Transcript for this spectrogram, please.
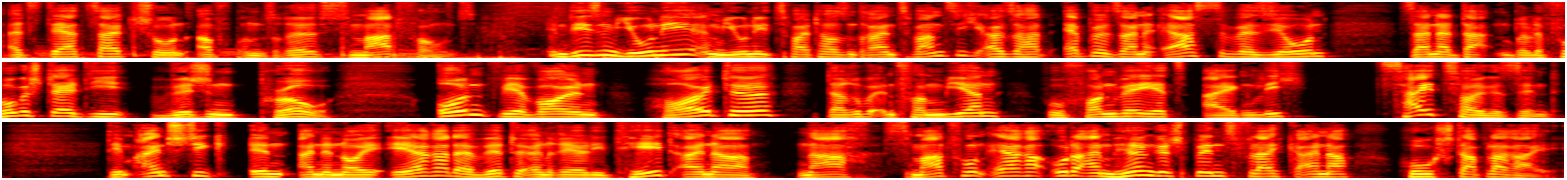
als derzeit schon auf unsere Smartphones. In diesem Juni, im Juni 2023, also hat Apple seine erste Version seiner Datenbrille vorgestellt, die Vision Pro. Und wir wollen heute darüber informieren, wovon wir jetzt eigentlich Zeitzeuge sind. Dem Einstieg in eine neue Ära der virtuellen Realität, einer nach Smartphone-Ära oder einem Hirngespinst, vielleicht einer Hochstaplerei.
